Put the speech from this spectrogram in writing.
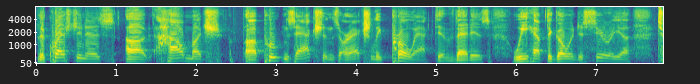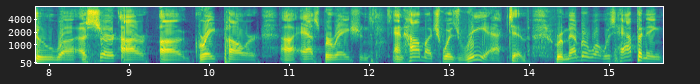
the question is uh, how much uh, Putin's actions are actually proactive. That is, we have to go into Syria to uh, assert our uh, great power uh, aspirations, and how much was reactive. Remember what was happening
